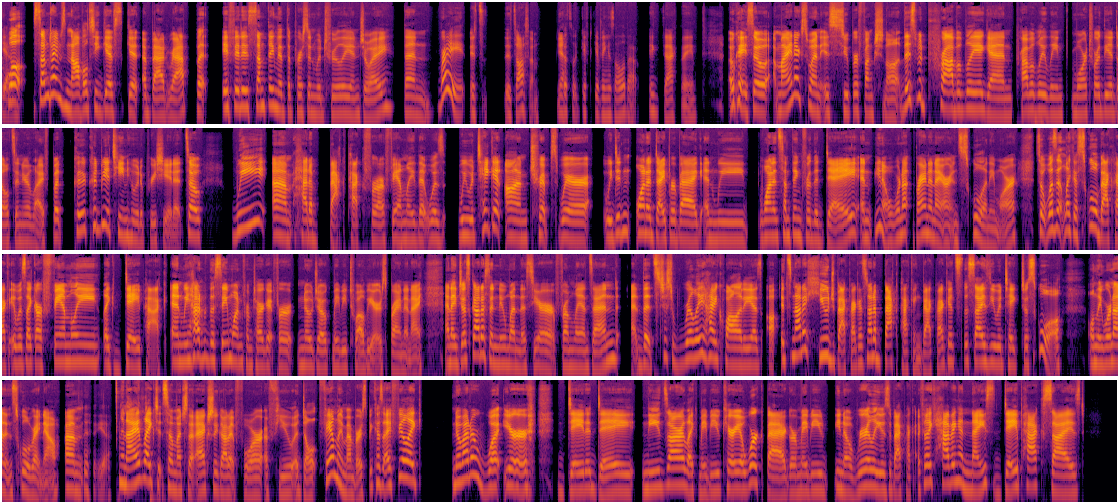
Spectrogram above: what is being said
Yeah. Well, sometimes novelty gifts get a bad rap, but if it is something that the person would truly enjoy, then right. it's it's awesome. Yeah. That's what gift giving is all about. Exactly. Okay, so my next one is super functional. This would probably, again, probably lean more toward the adults in your life, but could, there could be a teen who would appreciate it. So we um, had a backpack for our family that was, we would take it on trips where we didn't want a diaper bag and we wanted something for the day. And, you know, we're not, Brian and I aren't in school anymore. So it wasn't like a school backpack. It was like our family, like day pack. And we had the same one from Target for no joke, maybe 12 years, Brian and I. And I just got us a new one this year from Lands' End uh, that's just really high quality. As It's not a huge backpack. It's not a backpacking backpack. It's the size you would take to school. Only we're not in school right now. Um, yeah. and I liked it so much that I actually got it for a few adult family members because I feel like no matter what your day to day needs are, like maybe you carry a work bag or maybe you, you know, rarely use a backpack. I feel like having a nice day pack sized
